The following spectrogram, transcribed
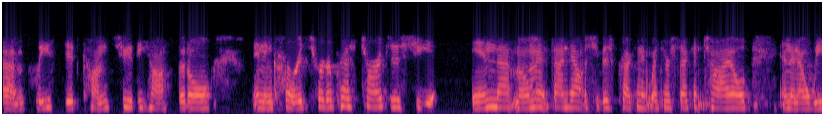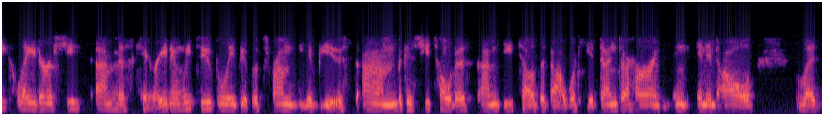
Um, police did come to the hospital and encouraged her to press charges. She, in that moment, found out she was pregnant with her second child, and then a week later she um, miscarried. And we do believe it was from the abuse um, because she told us um, details about what he had done to her, and, and, and it all led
